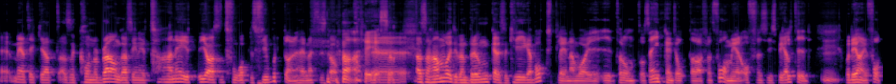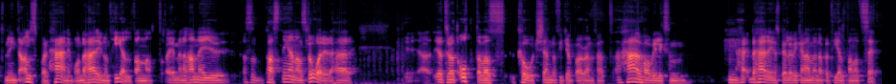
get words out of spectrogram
Eh, Men jag tycker att alltså, Connor Brown går alltså in i, han är ju, gör alltså 2 plus 14 i det här mästerskapet. ja det är så. Eh, Alltså han var ju typ en brunkare som krigade boxplay när han var i, i Toronto. Sen gick han till Ottawa för att få mer offensiv speltid. Mm. Och det har han ju fått, men inte alls på den här nivån. Det här är ju något helt annat. Jag menar, han är ju, alltså passningarna han slår i det här. Eh, Jag tror att Ottawas coach ändå fick upp ögonen för att här har vi liksom, Mm. det här är en spelare vi kan använda på ett helt annat sätt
